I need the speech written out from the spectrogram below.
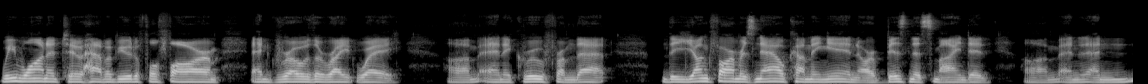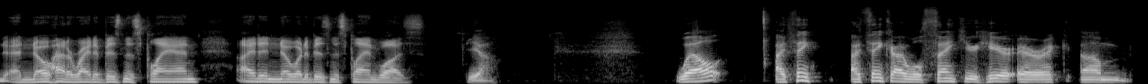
We wanted to have a beautiful farm and grow the right way, um, and it grew from that the young farmers now coming in are business minded um, and and and know how to write a business plan. I didn't know what a business plan was. Yeah. Well, I think I think I will thank you here, Eric. Um,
